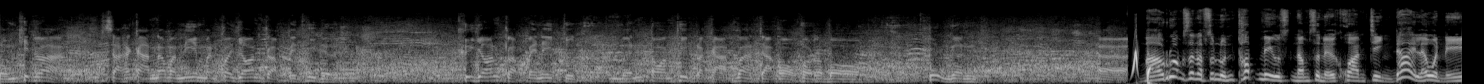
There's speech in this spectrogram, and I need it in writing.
ผมคิดว่าสถานการณ์ณวันนี้มันก็ย้อนกลับไปที่เดิมคือย้อนกลับไปในจุดเหมือนตอนที่ประกาศว่าจะออกพรบกู้เงินมาร่วมสนับสนุนท็อปนิวส์นำเสนอความจริงได้แล้ววันนี้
